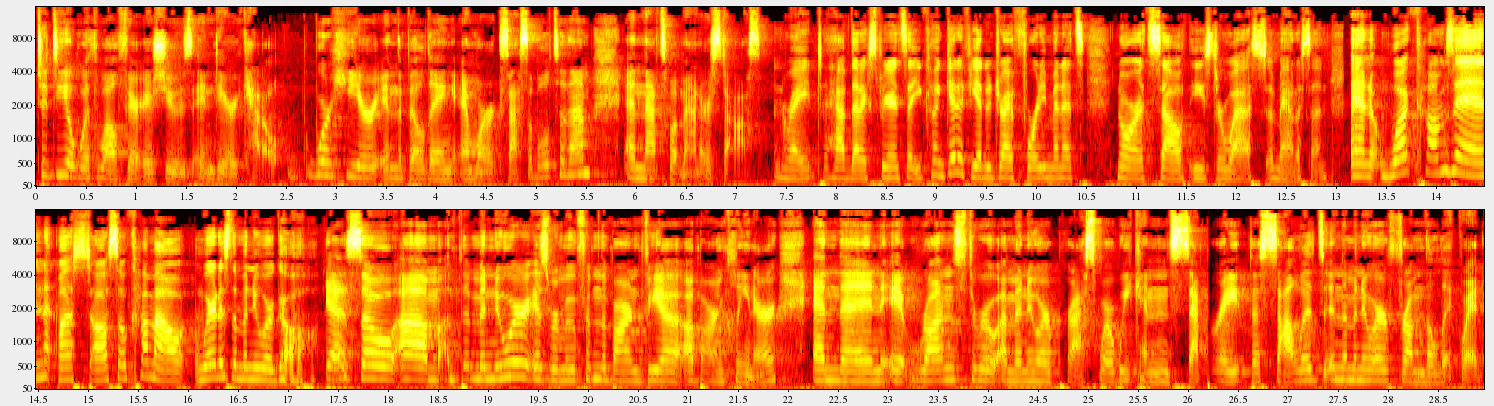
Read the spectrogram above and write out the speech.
to deal with welfare issues in dairy cattle. We're here in the building and we're accessible to them, and that's what matters to us. Right, to have that experience that you couldn't get if you had to drive 40 minutes north, south, east, or west of Madison. And what comes in must also come out. Where does the manure go? Yeah, so um, the manure is removed from the barn via a barn cleaner, and then it runs through a manure press where we can separate the solids in the manure from the liquid.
